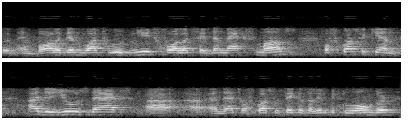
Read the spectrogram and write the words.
and barley than what we would need for, let's say, the next months. Of course, we can either use that, uh, uh, and that, of course, will take us a little bit longer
